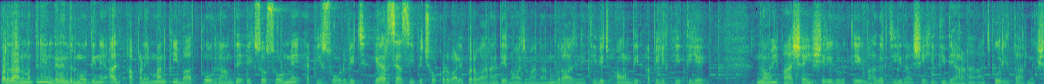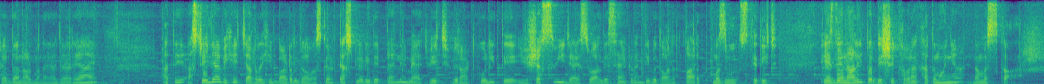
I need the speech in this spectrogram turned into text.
ਪ੍ਰਧਾਨ ਮੰਤਰੀ ਨਰਿੰਦਰ ਮੋਦੀ ਨੇ ਅੱਜ ਆਪਣੇ ਮਨ ਕੀ ਬਾਤ ਪ੍ਰੋਗਰਾਮ ਦੇ 116ਵੇਂ ਐਪੀਸੋਡ ਵਿੱਚ ਗੈਰ ਸਿਆਸੀ ਪਿਛੋਕੜ ਵਾਲੇ ਪਰਿਵਾਰਾਂ ਦੇ ਨੌਜਵਾਨਾਂ ਨੂੰ ਰਾਜਨੀਤੀ ਵਿੱਚ ਆਉਣ ਦੀ ਅਪੀਲ ਕੀਤੀ ਹੈ ਨੌਵੀਂ ਪਾਤਸ਼ਾਹੀ ਸ੍ਰੀ ਗੁਰੂ ਤੇਗ ਬਹਾਦਰ ਜੀ ਦਾ ਸ਼ਹੀਦੀ ਦਿਹਾੜਾ ਅੱਜ ਪੂਰੀ ਧਾਰਮਿਕ ਸ਼ਰਧਾ ਨਾਲ ਮਨਾਇਆ ਜਾ ਰਿਹਾ ਹੈ ਅਤੇ ਆਸਟ੍ਰੇਲੀਆ ਵਿਖੇ ਚੱਲ ਰਹੀ ਬਾਰਡਰ ਗਾਵਸਕਰ ਟੈਸਟ ਲੜੀ ਦੇ ਪਹਿਲੇ ਮੈਚ ਵਿੱਚ ਵਿਰਾਟ ਕੋਹਲੀ ਤੇ ਯਸ਼ਸਵੀ ਜਾਇਸਵਾਲ ਦੇ ਸੈਂਕੜਿਆਂ ਦੀ ਬਦੌਲਤ ਭਾਰਤ ਮਜ਼ਬੂਤ ਸਥਿਤੀ 'ਚ। ਇਸ ਦੇ ਨਾਲ ਹੀ ਪ੍ਰਦੇਸ਼ਿਕ ਖਬਰਾਂ ਖਤਮ ਹੋਈਆਂ। ਨਮਸਕਾਰ।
